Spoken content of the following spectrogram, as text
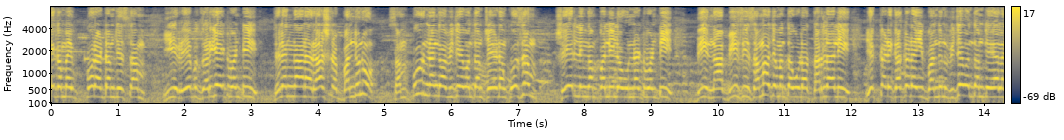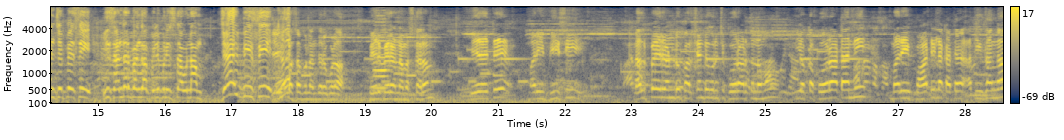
ఏకమై పోరాటం చేస్తాం. ఈ రేపు జరిగేటువంటి తెలంగాణ రాష్ట్ర బంద్ను సంపూర్ణంగా విజయవంతం చేయడం కోసం షేర్లింగంపల్లిలో ఉన్నటువంటి బీ నా బీసీ సమాజం అంతా కూడా తరలాలి. ఎక్కడికక్కడ ఈ బంద్ను విజయవంతం చేయాలని చెప్పేసి ఈ సందర్భంగా పిలుపునిస్తా ఉన్నాం. జై బీసీ! సభ్యులందరూ కూడా పేరు పేరు నమస్కారం. ఏదైతే మరి బీసీ నలభై రెండు పర్సెంట్ గురించి పోరాడుతున్నాము. ఈ యొక్క పోరాటాన్ని మరి పార్టీలకు అత అతీతంగా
